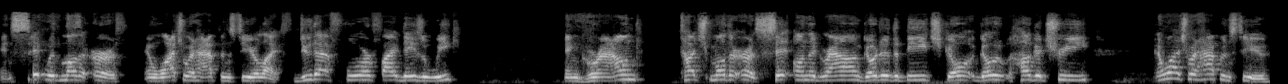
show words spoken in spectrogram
and sit with mother earth and watch what happens to your life. Do that four or five days a week and ground touch mother earth sit on the ground go to the beach go go hug a tree and watch what happens to you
